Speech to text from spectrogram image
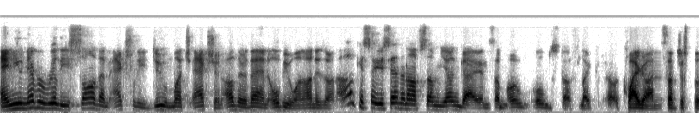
And you never really saw them actually do much action other than Obi Wan on his own. Oh, okay, so you're sending off some young guy and some old, old stuff like uh, Qui Gon and stuff just to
